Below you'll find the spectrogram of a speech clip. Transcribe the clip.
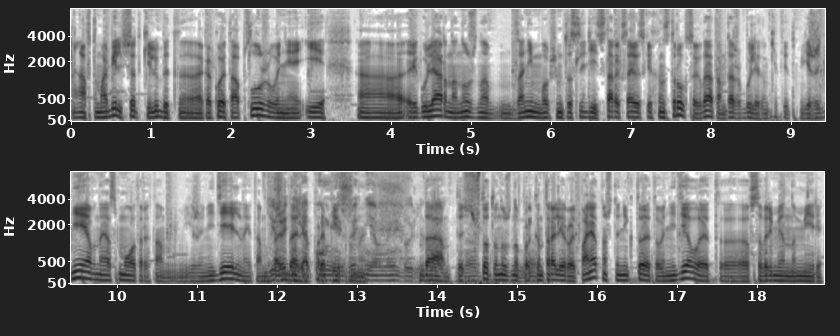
автомобиль все-таки любит э, какое-то обслуживание, и э, регулярно нужно за ним, в общем-то, следить. В старых советских инструкциях, да, там даже были там, какие-то там, ежедневные осмотры, там, еженедельные, там, и так далее, я помню, ежедневные были. Да, то есть да. что-то нужно Да. проконтролировать. Понятно, что никто этого не делает э, в современном мире,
